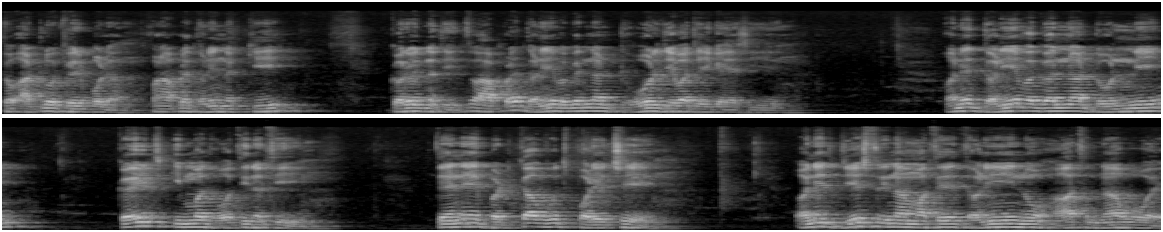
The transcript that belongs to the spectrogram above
તો આટલો ફેર પડે પણ આપણે ધણી નક્કી કર્યો જ નથી. તો આપણે ધણી વગરના ઢોર જેવા થઈ ગયા છીએ. અને ધણી વગરના ઢોરની કંઈ જ કિંમત હોતી નથી. તેને ભટકાવવું જ પડે છે. અને જે સ્ત્રીના માથે ધણીનો હાથ ના હોય,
